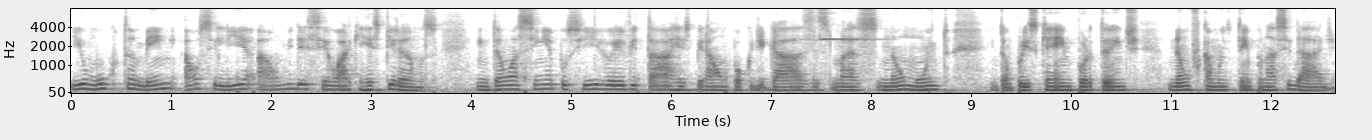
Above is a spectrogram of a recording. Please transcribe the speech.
e o muco também auxilia a umedecer o ar que respiramos. Então assim é possível evitar respirar um pouco de gases, mas não muito. Então por isso que é importante não ficar muito tempo na cidade.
